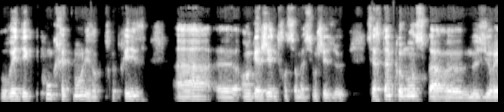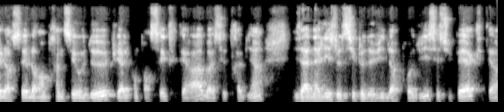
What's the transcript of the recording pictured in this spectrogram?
pour aider concrètement les entreprises à engager une transformation chez eux. Certains commencent par mesurer leur empreinte CO2, puis à le compenser, etc. Bah, c'est très bien. Ils analysent le cycle de vie de leurs produits, c'est super, etc.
